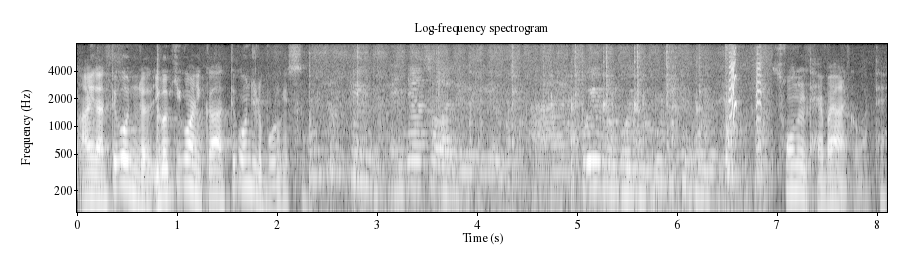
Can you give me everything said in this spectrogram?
아니 난 뜨거운 줄. 이거 끼고 하니까 뜨거운 줄을 모르겠어 홈쇼핑 몇년 쳐가지고 이게 아 고인물 고인물 홈쇼핑 고인물. 손을 대봐야 알 것 같아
